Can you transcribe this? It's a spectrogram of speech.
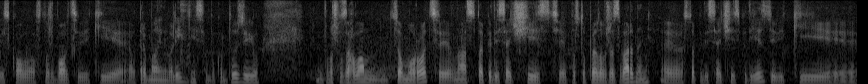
військовослужбовців, які отримали інвалідність або контузію. Тому що загалом цьому році в нас 156 поступило вже звернень, е, 156 під'їздів, які е,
